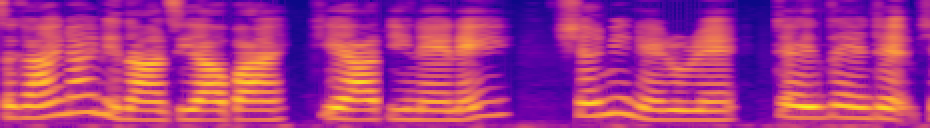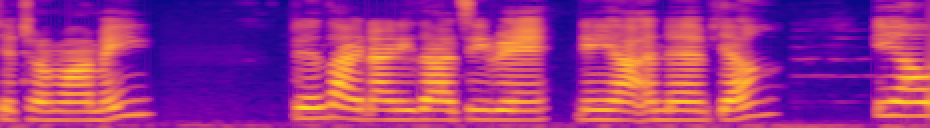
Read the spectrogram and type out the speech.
စကိုင်းတိုင်းဒေသကြီးအောက်ပိုင်းကယားပြည်နယ်နှင့်ရှမ်းပြည်နယ်တို့တွင်တိမ်သင်းတင်ဖြစ်ထွန်းပါမယ်။တင်းတိုင်းတိုင်းဒေသကြီးတွင် နေရအနှံ့ပြအေယာဝ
